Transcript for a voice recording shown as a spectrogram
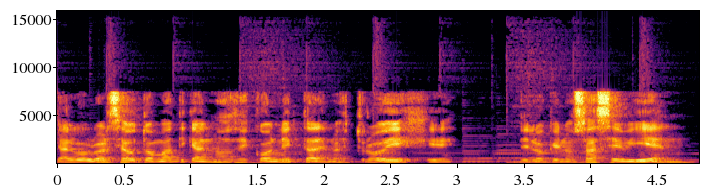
que al volverse automática nos desconecta de nuestro eje, de lo que nos hace bien.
